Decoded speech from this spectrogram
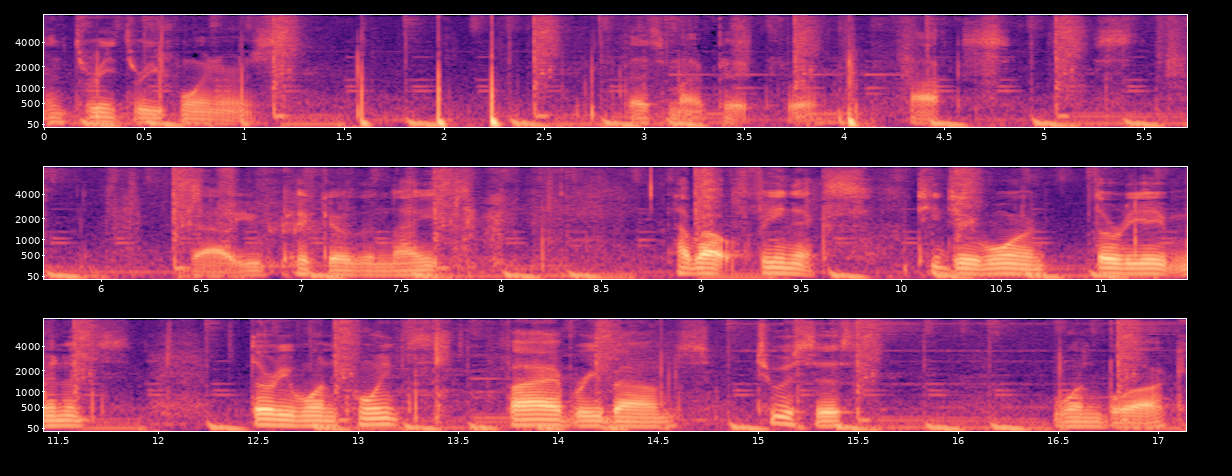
and 3 three pointers. That's my pick for Hawks. Value pick of the night. How about Phoenix? TJ Warren, 38 minutes, 31 points, 5 rebounds, 2 assists, 1 block,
